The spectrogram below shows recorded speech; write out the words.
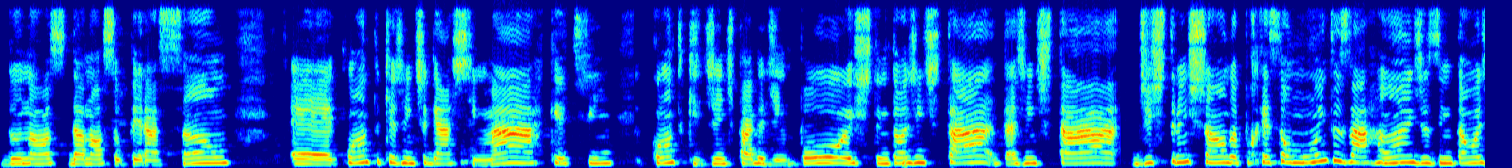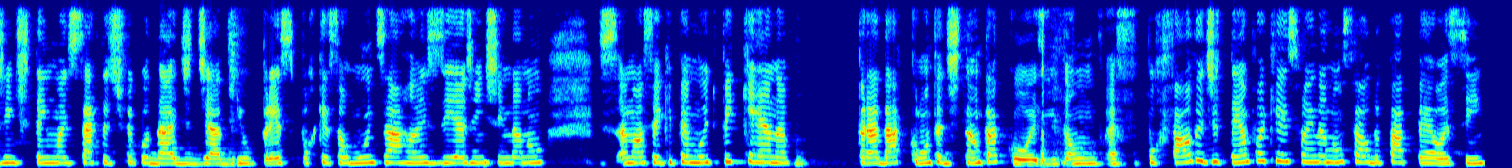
do nosso, da nossa operação é, quanto que a gente gasta em marketing, quanto que a gente paga de imposto. Então a gente está a gente está destrinchando, porque são muitos arranjos, então a gente tem uma certa dificuldade de abrir o preço, porque são muitos arranjos e a gente ainda não. A nossa equipe é muito pequena para dar conta de tanta coisa. Então, é, por falta de tempo, é que isso ainda não saiu do papel, assim,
